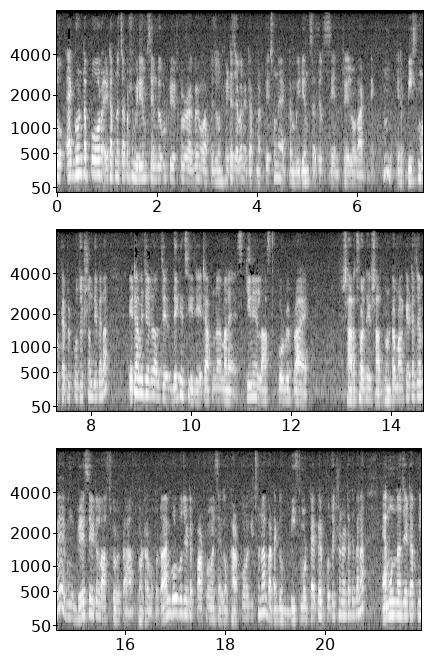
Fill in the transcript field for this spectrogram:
তো এক ঘণ্টা পর এটা আপনার চারপাশে মিডিয়াম সেন্ট ব্যবহার ক্রিয়েট করে রাখবে এবং আপনি যখন হেঁটে যাবেন, এটা আপনার পেছনে একটা মিডিয়াম সাইজের সেন্ট ট্রেলও রাখবে। হুম? এটা বিশ মোড টাইপের প্রজেকশন দিবে না। এটা আমি যেটা, যে দেখেছি যে এটা আপনার মানে স্কিনে লাস্ট করবে প্রায় সাড়ে ছয় থেকে সাত ঘণ্টার মার্কেটে যাবে এবং ড্রেসে এটা লাস্ট করবে প্রায় আধ ঘণ্টার মতো। আমি বলব যে এটা পারফরমেন্স একদম খারাপ কোনো কিছু না বাট একদম বিস মোড টাইপের প্রজেকশন এটা দেবে না। এমন না যে এটা আপনি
